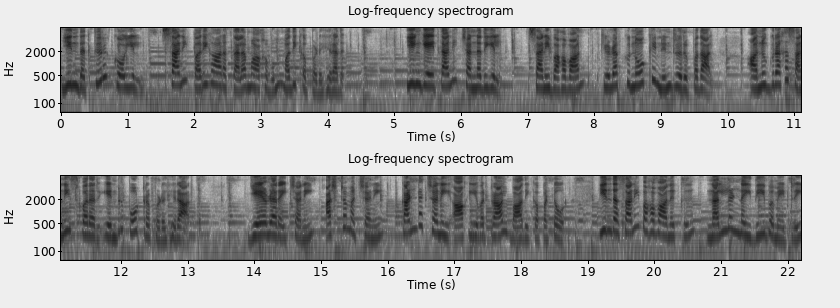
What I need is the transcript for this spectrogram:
இந்த திருக்கோயில் சனி பரிகார தலமாகவும் மதிக்கப்படுகிறது. இங்கே தனிச்சன்னதியில் சனி பகவான் கிழக்கு நோக்கி நின்றிருப்பதால் அனுக்கிரக சனீஸ்வரர் என்று போற்றப்படுகிறார். ஏழரை சனி அஷ்டமச் சனி கண்டச்சனி ஆகியவற்றால் பாதிக்கப்பட்டோர். இந்த சனி பகவானுக்கு நல்லெண்ணெய் தீபமேற்றி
